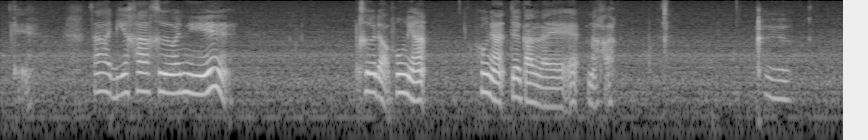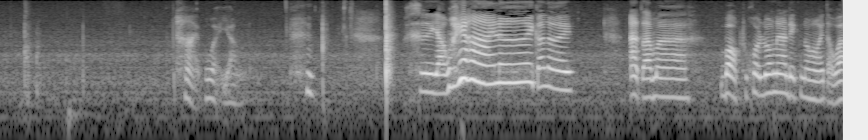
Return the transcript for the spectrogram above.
โอเคสวัสดีค่ะ คือวันนี้ คือเดี๋ยวพรุ่งนี้ พรุ่งเนี้ยเจอกันแล้วนะคะ คือ หายป่วยยัง คือยังไม่หายเลยก็เลย อาจจะมาบอกทุกคนล่วงหน้าเล็กน้อย แต่ว่า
